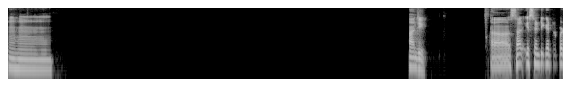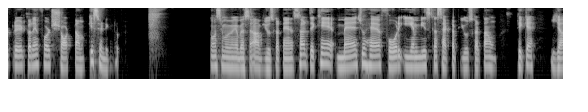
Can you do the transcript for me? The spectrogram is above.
हम्म। हाँ जी। आ, सर इस इंडिकेटर पर ट्रेड करें फॉर शॉर्ट टर्म किस इंडिकेटर पर? कौन सी मूविंग वैसे आप यूज़ करते हैं? सर देखें मैं जो है फोर ई का सेटअप यूज़ करता हूँ ठीक है? या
